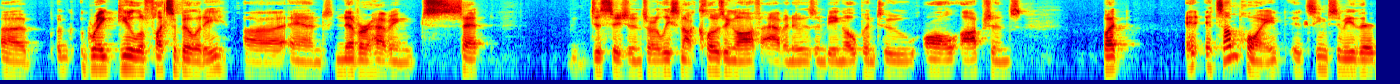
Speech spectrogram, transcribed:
a, a, great deal of flexibility uh, and never having set decisions, or at least not closing off avenues and being open to all options. But at, some point, it seems to me that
